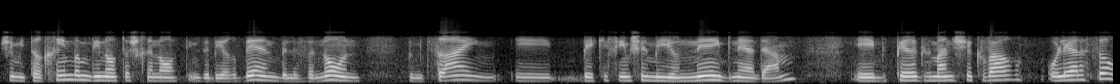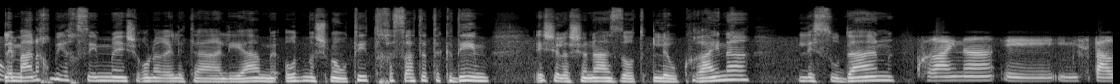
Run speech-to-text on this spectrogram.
שמתארחים במדינות השכנות, אם זה בירדן, בלבנון, במצרים, אה, בהיקפים של מיליוני בני אדם, בפרק זמן שכבר עולה על עשור. למה אנחנו מייחסים, אה, שרון הראל, את העלייה המאוד משמעותית, חסרת התקדים אה, של השנה הזאת לאוקראינה, לסודאן? אוקראינה אה, עם מספר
